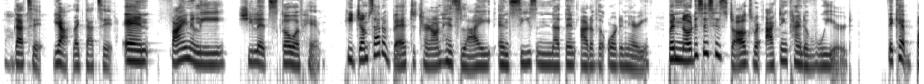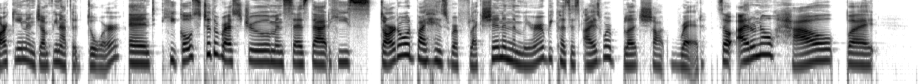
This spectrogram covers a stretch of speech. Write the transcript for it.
Oh. That's it. Yeah, like that's it. And finally, she lets go of him. He jumps out of bed to turn on his light and sees nothing out of the ordinary, but notices his dogs were acting kind of weird. They kept barking and jumping at the door. And he goes to the restroom and says that he's startled by his reflection in the mirror because his eyes were bloodshot red. So I don't know how, but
